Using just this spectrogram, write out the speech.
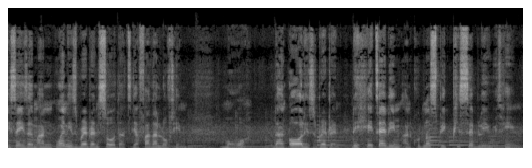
It says, um, And when his brethren saw that their father loved him more than all his brethren, they hated him and could not speak peaceably with him.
